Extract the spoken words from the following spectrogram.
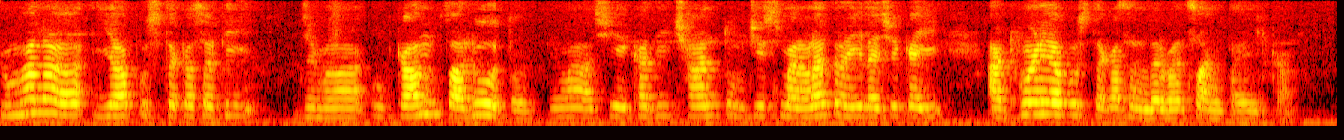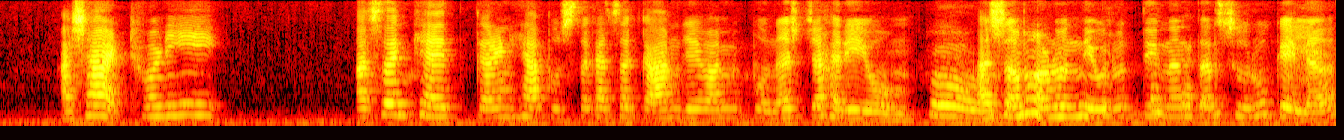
तुम्हाला या पुस्तकासाठी जेव्हा काम चालू होतं तेव्हा अशी एखादी छान तुमची स्मरणात राहील अशी काही आठवण या पुस्तकासंदर्भात सांगता येईल का अशा आठवणी असंख्य आहेत कारण ह्या पुस्तकाचं काम जेव्हा मी पुनश्च हरिओम हम्म. असं म्हणून निवृत्तीनंतर सुरू केलं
